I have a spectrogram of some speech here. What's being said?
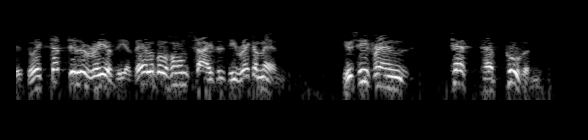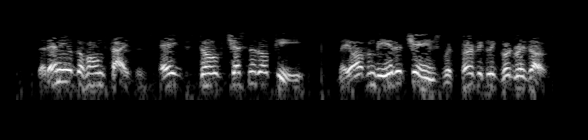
is to accept delivery of the available home sizes he recommends. You see, friends, tests have proven that any of the home sizes, egg, stove, chestnut, or pea, may often be interchanged with perfectly good results.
